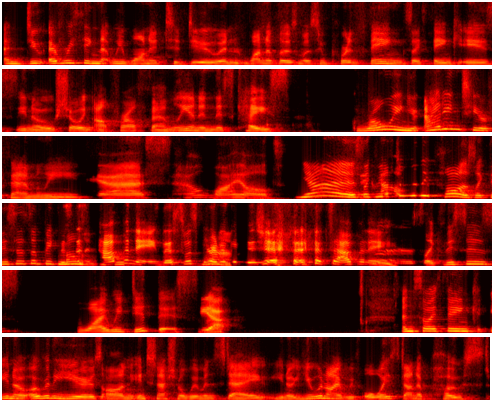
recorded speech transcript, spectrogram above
and do everything that we wanted to do. And one of those most important things i think is you know showing up for our family. And in this case growing you're adding to your family. Yes. How wild. Yes. Like we have to really pause. Like this is a big this moment. Is happening. This was part yeah. of the vision. It's happening. Yes. like this is why we did this right? yeah and so I think, you know, over the years on International Women's Day, you know, you and I, we've always done a post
